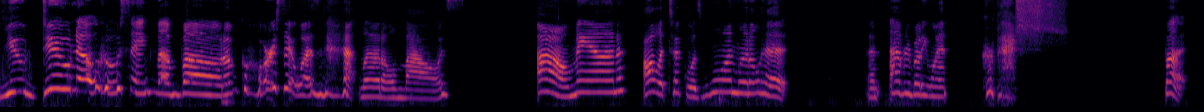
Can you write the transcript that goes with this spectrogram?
You do know who sank the boat. Of course it was that little mouse. Oh, man. All it took was one little hit. And everybody went kerplash. But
